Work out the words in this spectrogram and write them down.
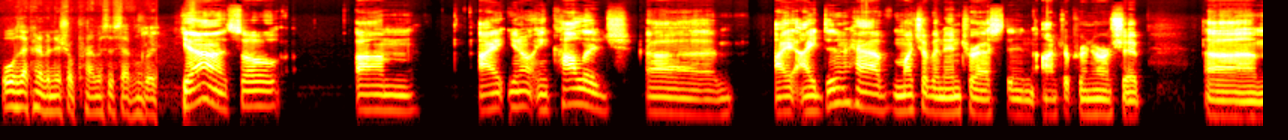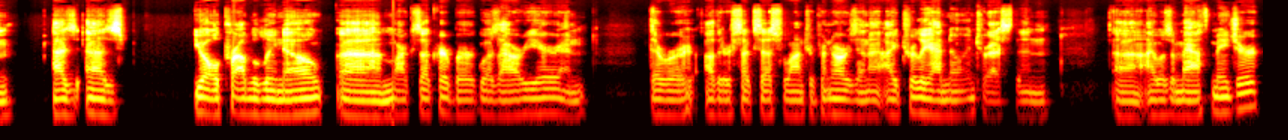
what was that kind of initial premise of Seven Bridges? Yeah, so um, I, you know, in college, uh, I, I didn't have much of an interest in entrepreneurship. Um, as as you all probably know, uh, Mark Zuckerberg was our year, and there were other successful entrepreneurs, and I, I truly had no interest in. Uh, I was a math major,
